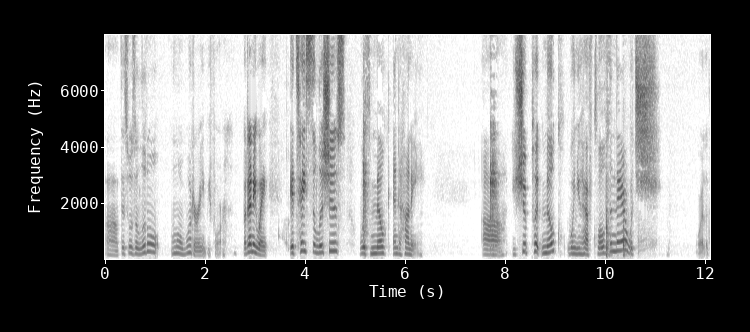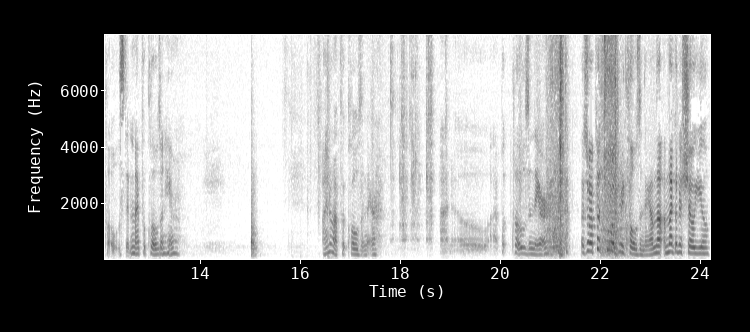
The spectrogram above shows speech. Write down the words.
uh, this was a little more watery before. But anyway, it tastes delicious with milk and honey. Uh, you should put milk when you have cloves in there, which, where are the cloves? Didn't I put cloves in here? I know I put clothes in there. I know I put clothes in there. So I put two or three clothes in there. I'm not, I'm not going to show you,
